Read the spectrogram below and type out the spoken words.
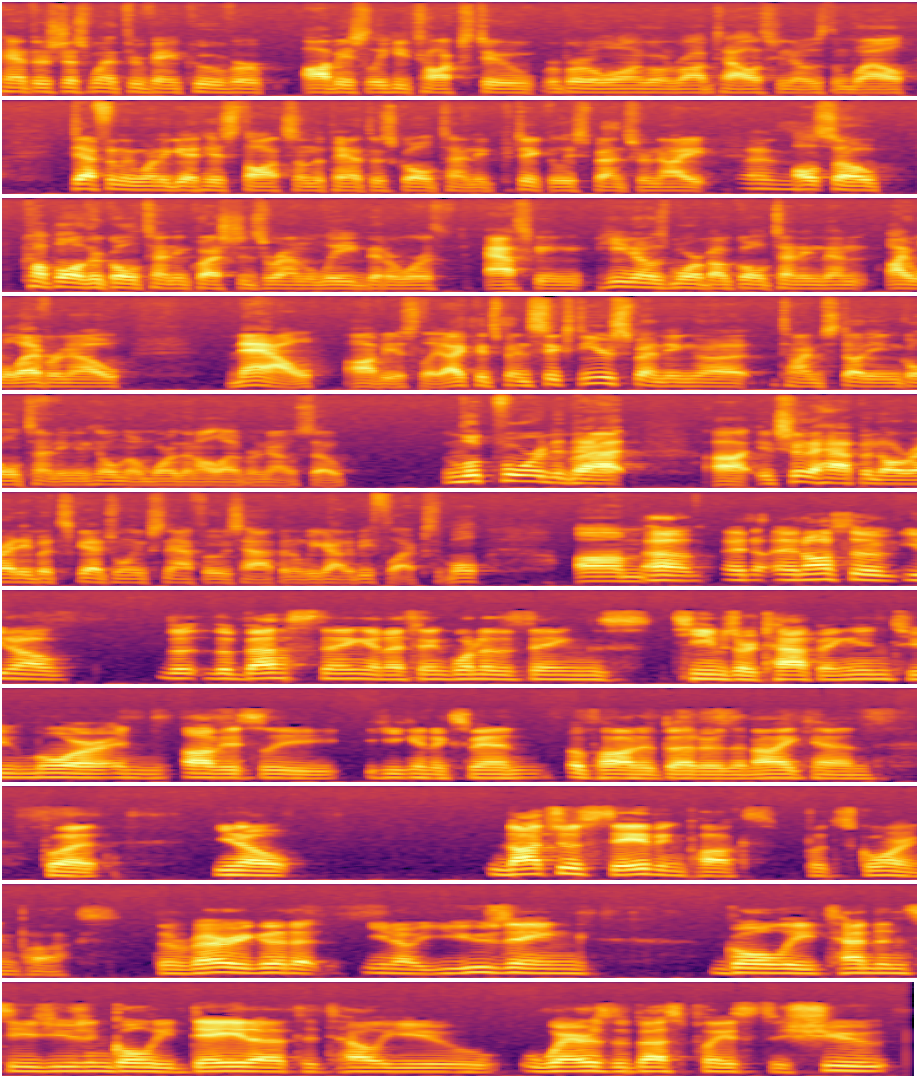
Panthers just went through Vancouver. Obviously, he talks to Roberto Luongo and Robb Tallas. He knows them well. Definitely want to get his thoughts on the Panthers goaltending, particularly Spencer Knight. And also, a couple other goaltending questions around the league that are worth asking. He knows more about goaltending than I will ever know now, obviously. I could spend 60 years spending uh, time studying goaltending, and he'll know more than I'll ever know. So look forward to right. that. Uh, it should have happened already, but scheduling snafus happen, and we got to be flexible. Um, um, and and also, you know, the the best thing, and I think one of the things teams are tapping into more, and obviously he can expand upon it better than I can, but you know, not just saving pucks, but scoring pucks. They're very good at you know using goalie tendencies, using goalie data to tell you where's the best place to shoot,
